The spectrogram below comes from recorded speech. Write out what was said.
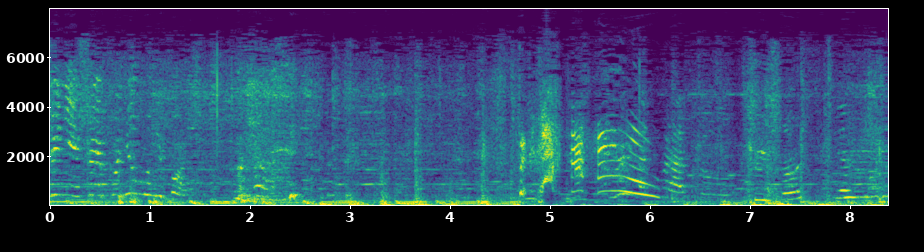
Чи ні, що я по ньому не бачу? Що? Я не можу.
